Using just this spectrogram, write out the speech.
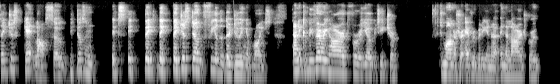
they just get lost. So it doesn't, it's, it, they, they, they just don't feel that they're doing it right. And it can be very hard for a yoga teacher to monitor everybody in a, in a large group.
